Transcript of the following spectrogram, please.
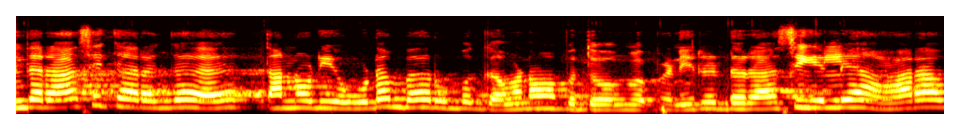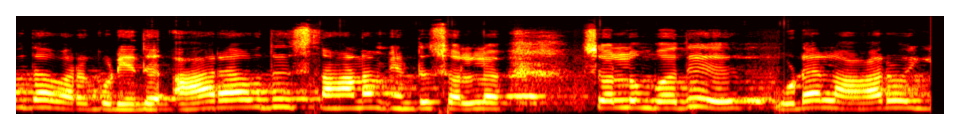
இந்த ராசிக்காரங்க தன்னுடைய உடம்பை ரொம்ப கவனமாக பார்த்துவாங்க பன்னிரெண்டு ராசிகள்லேயே ஆறாவதாக வரக்கூடியது. ஆறாவது ஸ்தானம் என்று சொல்ல சொல்லும்போது உடல் ஆரோக்கியம்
